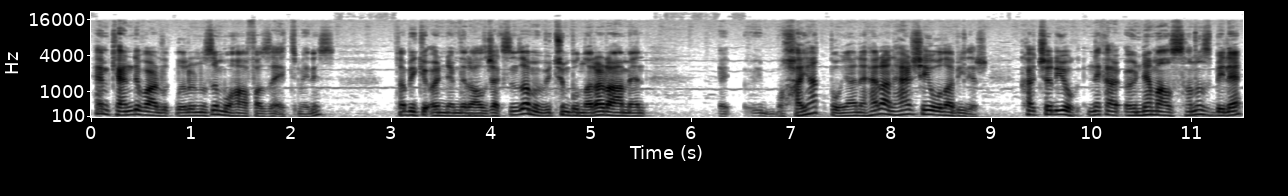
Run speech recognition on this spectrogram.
Hem kendi varlıklarınızı muhafaza etmeniz, tabii ki önlemleri alacaksınız ama bütün bunlara rağmen e, hayat bu. Yani her an her şey olabilir. Kaçarı yok. Ne kadar önlem alsanız bile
